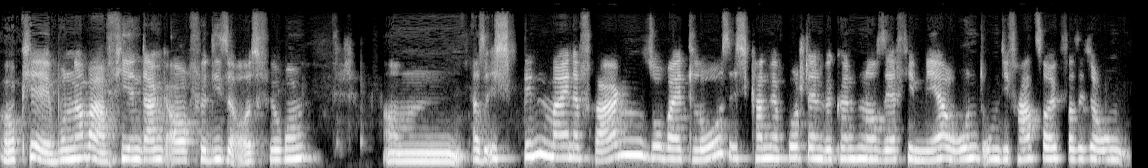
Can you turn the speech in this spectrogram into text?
Okay, wunderbar. Vielen Dank auch für diese Ausführung. Ähm, also ich bin meine Fragen soweit los. Ich kann mir vorstellen, wir könnten noch sehr viel mehr rund um die Fahrzeugversicherung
